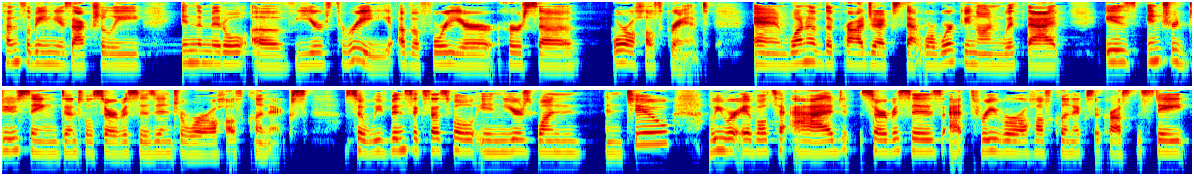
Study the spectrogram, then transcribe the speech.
Pennsylvania is actually in the middle of year three of a four year HRSA oral health grant. And one of the projects that we're working on with that is introducing dental services into rural health clinics. So we've been successful in years one and two. We were able to add services at three rural health clinics across the state.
